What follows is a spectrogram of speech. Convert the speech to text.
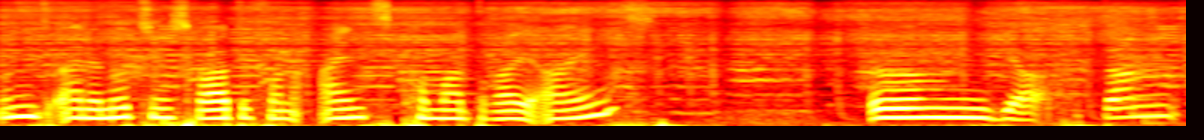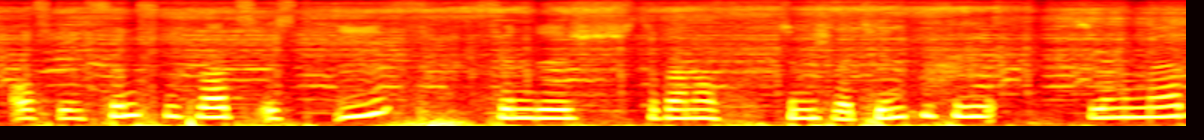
und eine Nutzungsrate von 1,31. Ähm, ja, dann auf dem fünften Platz ist Eve. Finde ich sogar noch ziemlich weit hinten für so eine Map.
